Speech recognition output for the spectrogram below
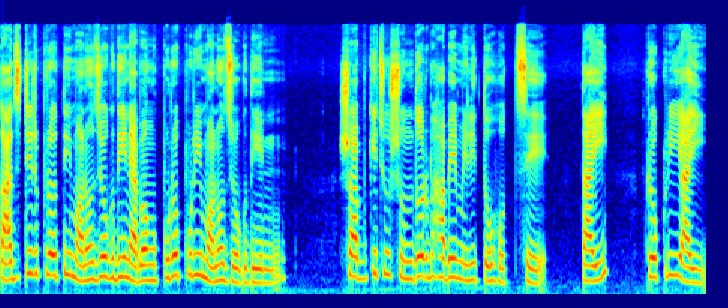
কাজটির প্রতি মনোযোগ দিন এবং পুরোপুরি মনোযোগ দিন। সব কিছু সুন্দরভাবে মিলিত হচ্ছে। তাই প্রক্রিয়ায়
